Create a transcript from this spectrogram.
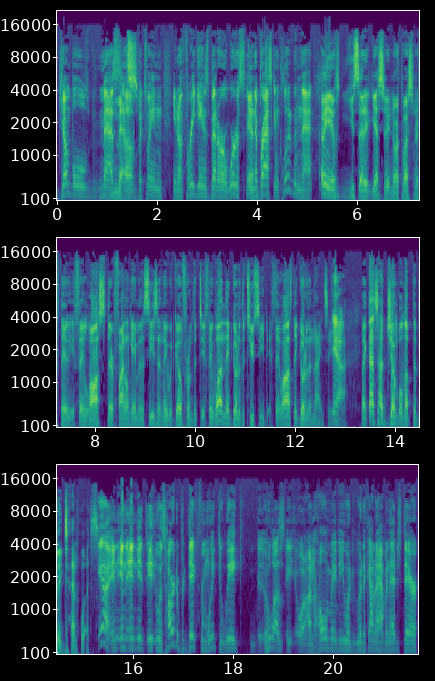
jumbled mess, Mess. of between you know three games better or worse, Yeah. and Nebraska included in that. I mean, was, you said it yesterday. Northwestern, if they if they lost their final game of the season, they would go from the if they won, they'd go to the two seed. If they lost, they'd go to the nine seed. Yeah. like that's how jumbled up the Big Ten was. Yeah, and, and, and it, it was hard to predict from week to week who was or on home maybe would would kind of have an edge there.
